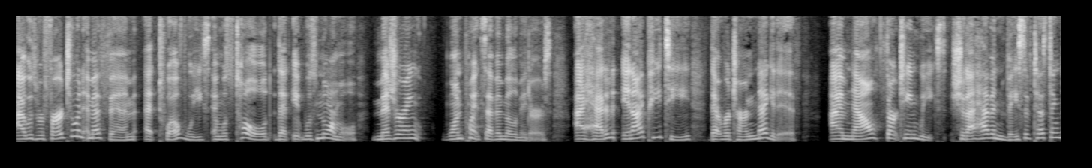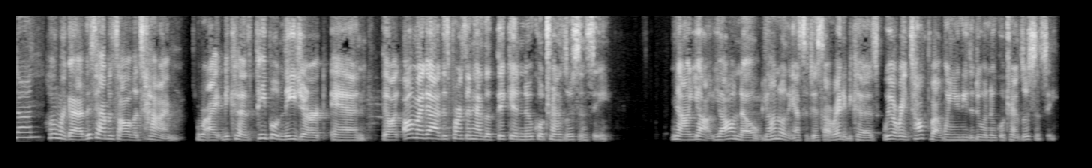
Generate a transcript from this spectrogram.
I was referred to an MFM at 12 weeks and was told that it was normal, measuring 1.7 millimeters. I had an NIPT that returned negative. I am now 13 weeks. Should I have invasive testing done? Oh my God, this happens all the time, right? Because people knee jerk and they're like, oh my God, this person has a thickened nuchal translucency. Now, y'all, y'all know, y'all know the answer to this already because we already talked about when you need to do a nuchal translucency.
